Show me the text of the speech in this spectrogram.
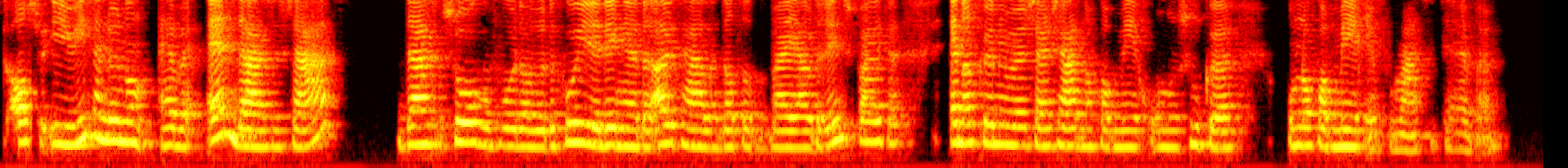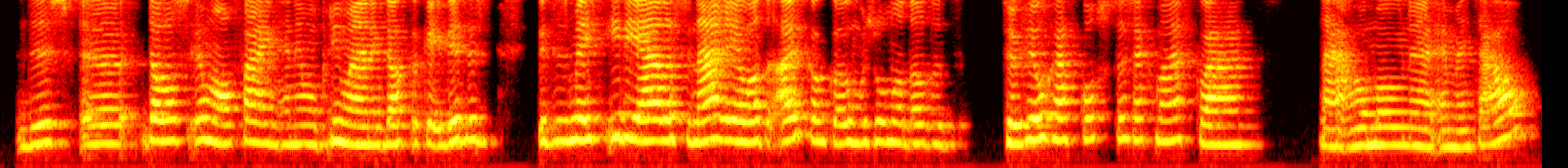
als we IUI gaan doen, dan hebben we en daar zaad. Daar zorgen we voor dat we de goede dingen eruit halen, dat dat bij jou erin spuiten. En dan kunnen we zijn zaad nog wat meer onderzoeken om nog wat meer informatie te hebben. Dus uh, dat was helemaal fijn en helemaal prima. En ik dacht, oké, dit, is, dit is het meest ideale scenario wat eruit kan komen zonder dat het te veel gaat kosten, zeg maar, qua nou ja, hormonen en mentaal.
